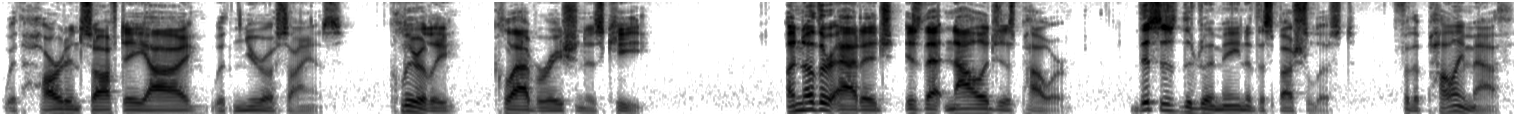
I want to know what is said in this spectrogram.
with hard and soft AI with neuroscience. Clearly, collaboration is key. Another adage is that knowledge is power. This is the domain of the specialist. For the polymath,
